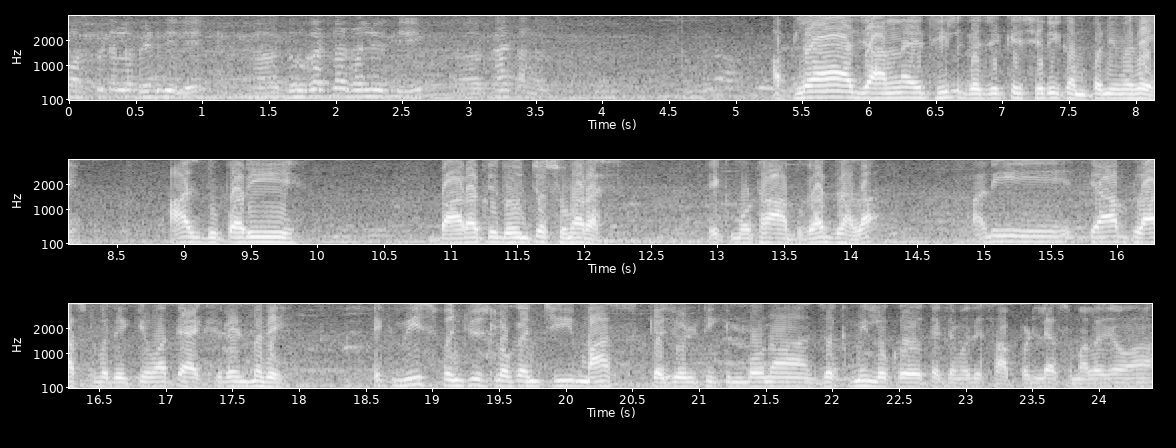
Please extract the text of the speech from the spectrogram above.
हॉस्पिटलला भेट दिली. दुर्घटना झाली होती. काय सांगाल? आपल्या जालना येथील गजकेशरी कंपनीमध्ये आज दुपारी बारा ते दोनच्या सुमारास एक मोठा अपघात झाला आणि त्या ब्लास्टमध्ये किंवा त्या ॲक्सिडेंटमध्ये एक वीस पंचवीस लोकांची मास कॅज्युअलिटी किंबहुना जखमी लोक त्याच्यामध्ये सापडले असं मला जेव्हा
